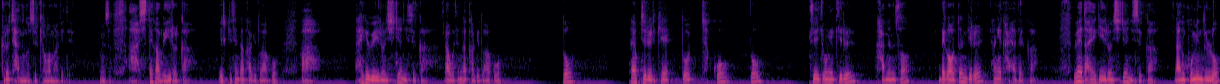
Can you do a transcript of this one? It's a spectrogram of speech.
그렇지 않은 것을 경험하게 돼요. 그러면서 아 시대가 왜 이럴까 이렇게 생각하기도 하고 아 나에게 왜 이런 시련이 있을까라고 생각하기도 하고 또 사역지를 이렇게 또 찾고 또 주의 종의 길을 가면서 내가 어떤 길을 향해 가야 될까? 왜 나에게 이런 시련이 있을까? 라는 고민들로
